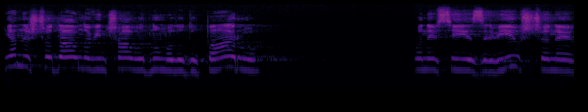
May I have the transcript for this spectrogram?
Я нещодавно вінчав одну молоду пару. Вони всі з Львівщини,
